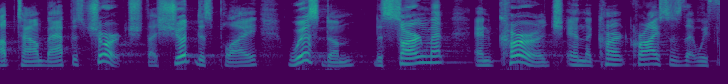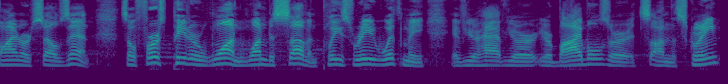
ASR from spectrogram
Uptown Baptist Church that should display wisdom, discernment, and courage in the current crisis that we find ourselves in. So 1 Peter 1 1 to 7. Please read with me if you have your, your Bibles or it's on the screen.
